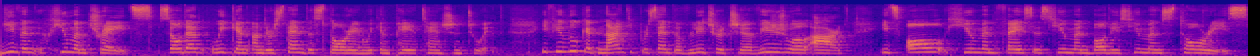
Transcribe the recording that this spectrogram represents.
given human traits so that we can understand the story and we can pay attention to it. If you look at 90% of literature, visual art, it's all human faces, human bodies, human stories.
